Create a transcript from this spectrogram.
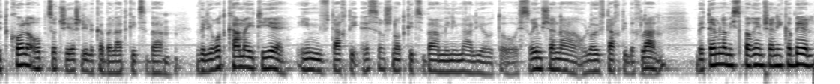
את כל האופציות שיש לי לקבלת קצבה, ולראות כמה היא תהיה, אם הבטחתי 10 שנות קצבה מינימליות, או 20 שנה, או לא הבטחתי בכלל, בהתאם למספרים שאני אקבל,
